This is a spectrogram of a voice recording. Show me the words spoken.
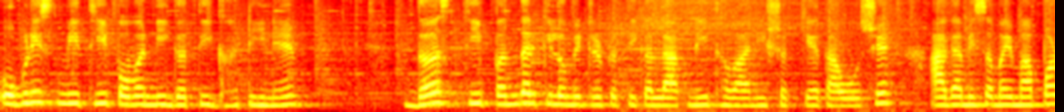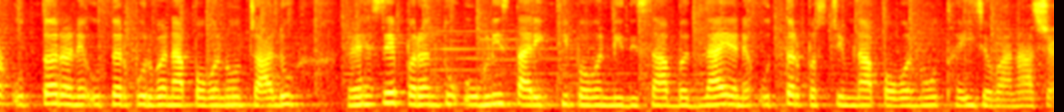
ઓગણીસમીથી પવનની ગતિ ઘટીને દસથી પંદર કિલોમીટર પ્રતિ કલાકની થવાની શક્યતાઓ છે. આગામી સમયમાં પણ ઉત્તર અને ઉત્તર પૂર્વના પવનો ચાલુ રહેશે, પરંતુ ઓગણીસ તારીખથી પવનની દિશા બદલાય અને ઉત્તર પશ્ચિમના પવનો થઈ જવાના છે.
